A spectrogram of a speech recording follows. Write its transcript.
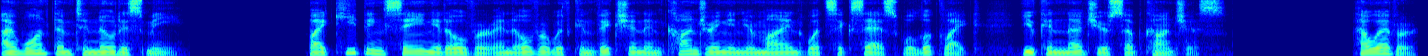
I want them to notice me. By keeping saying it over and over with conviction and conjuring in your mind what success will look like, you can nudge your subconscious. However,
